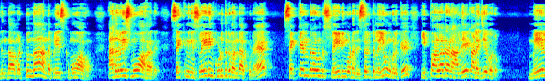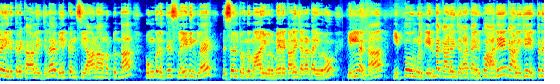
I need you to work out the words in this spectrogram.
இருந்தால் மட்டும்தான் அந்த பிளேஸ்க்கு மூவ் ஆகும். அதர்வைஸ் மூவ் ஆகாது. செகண்ட் நீங்கள் ஸ்லைடிங் கொடுத்துட்டு வந்தால் கூட செகண்ட் ரவுண்டு ஸ்லைடிங்கோட ரிசல்ட்லையும் உங்களுக்கு இப்போ அலாட்டான அதே காலேஜே வரும். மேலே இருக்கிற காலேஜில் வேக்கன்சி ஆனால் மட்டும்தான் உங்களுக்கு ஸ்லைடிங்கில் ரிசல்ட் வந்து மாறி வரும். வேறு காலேஜ் அலாட் ஆகி வரும். இல்லைன்னா இப்போ உங்களுக்கு எந்த காலேஜ் அலாட் ஆகிருக்கோ அதே காலேஜே எத்தனை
